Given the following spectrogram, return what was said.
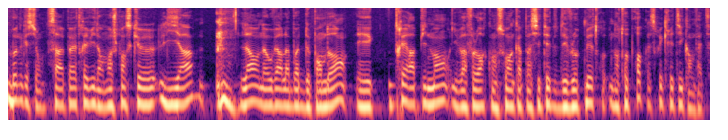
Bonne question, ça va pas être évident. Moi je pense que l'IA, là on a ouvert la boîte de Pandore et très rapidement il va falloir qu'on soit en capacité de développer notre propre esprit critique en fait.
